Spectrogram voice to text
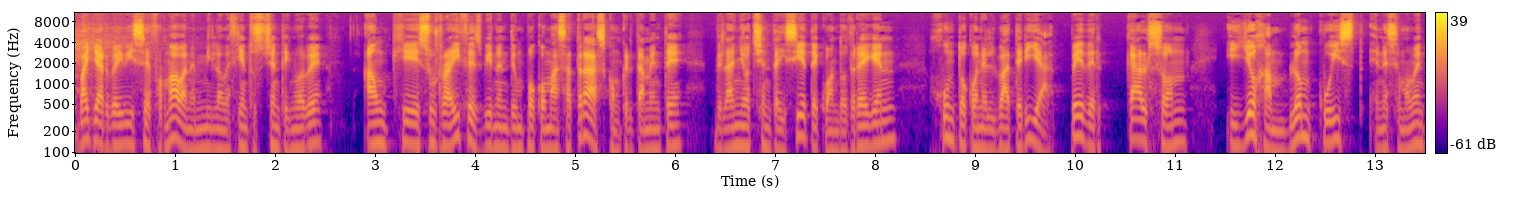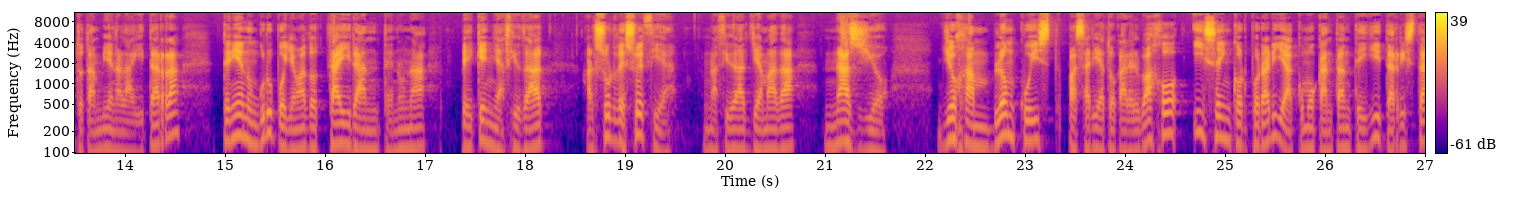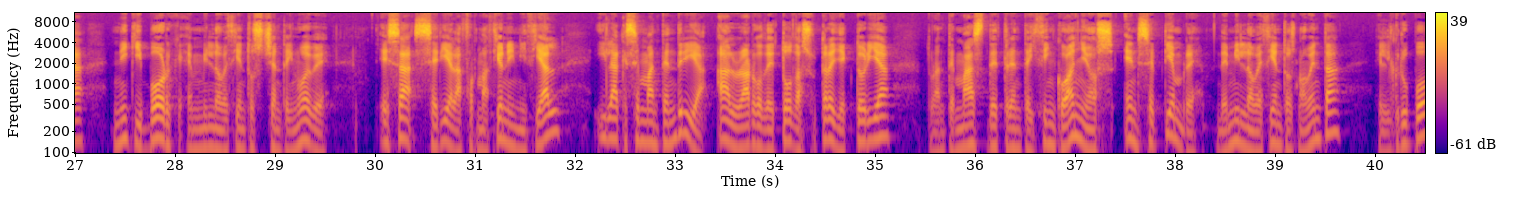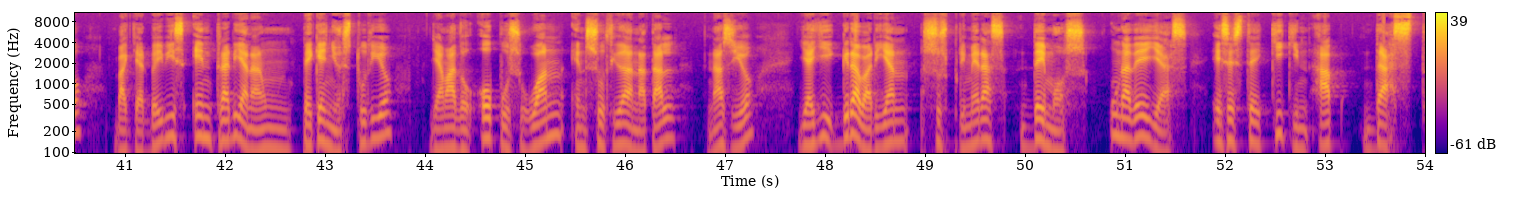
Bayard Babies se formaban en 1989, aunque sus raíces vienen de un poco más atrás, concretamente del año 87, cuando Dregen, junto con el batería Peder Carlson, y Johan Blomqvist, en ese momento también a la guitarra, tenían un grupo llamado Tyrant en una pequeña ciudad al sur de Suecia, una ciudad llamada Nasjo. Johan Blomqvist pasaría a tocar el bajo y se incorporaría como cantante y guitarrista Nicky Borg en 1989. Esa sería la formación inicial y la que se mantendría a lo largo de toda su trayectoria durante más de 35 años. En septiembre de 1990, el grupo Backyard Babies entrarían a un pequeño estudio llamado Opus One en su ciudad natal, Nasio, y allí grabarían sus primeras demos. Una de ellas es este Kicking Up Dust.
